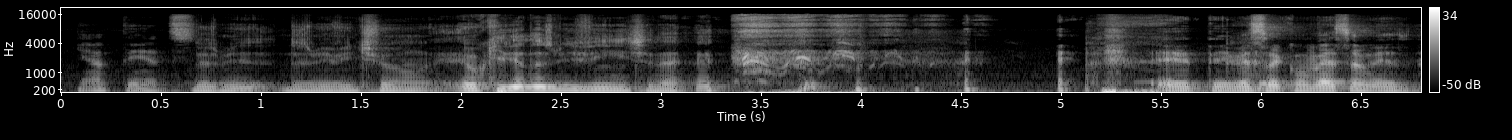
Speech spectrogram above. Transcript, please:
Fiquem atentos. 2021. Eu queria 2020, né? é, teve essa conversa mesmo.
